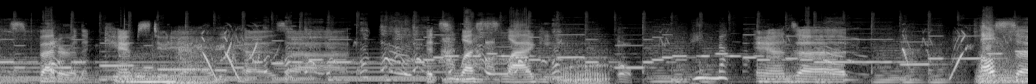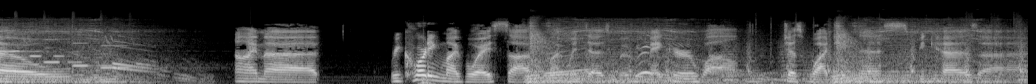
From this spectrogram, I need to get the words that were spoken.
it's better than CamStudio because. Uh, it's less laggy. And, uh, also, I'm, uh, recording my voice off my Windows Movie Maker while just watching this because, uh,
